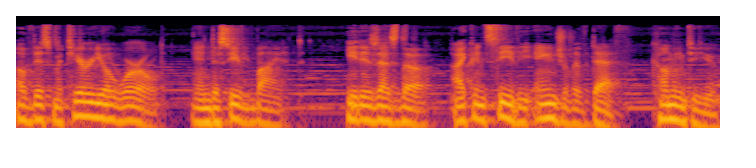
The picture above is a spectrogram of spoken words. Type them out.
of this material world, and deceived by it. It is as though, I can see the angel of death, coming to you.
